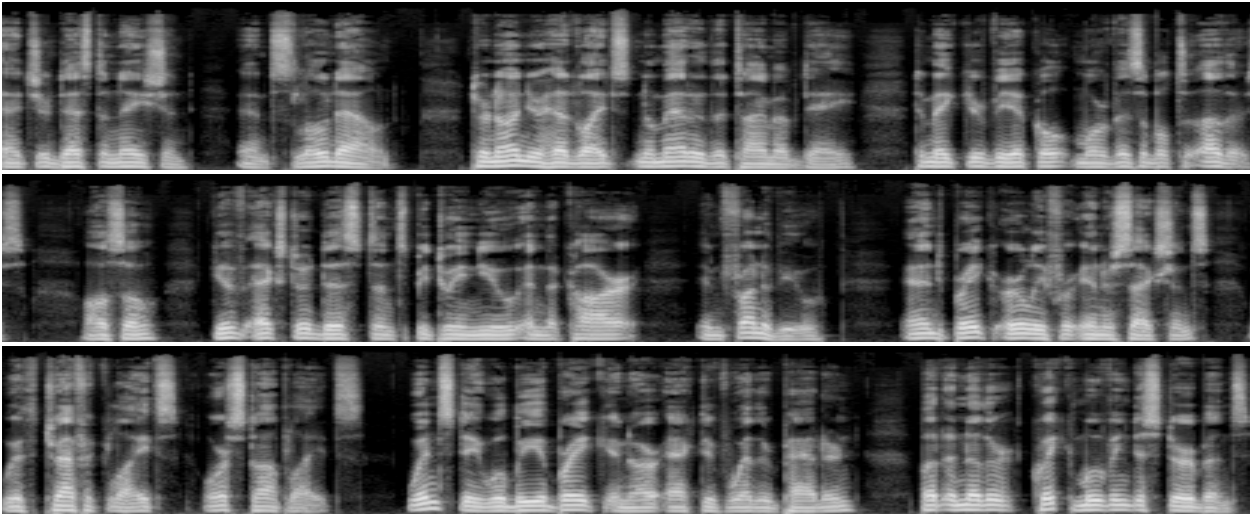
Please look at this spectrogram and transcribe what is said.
at your destination and slow down. Turn on your headlights no matter the time of day to make your vehicle more visible to others. Also, give extra distance between you and the car in front of you, and brake early for intersections with traffic lights or stoplights. Wednesday will be a break in our active weather pattern, but another quick moving disturbance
